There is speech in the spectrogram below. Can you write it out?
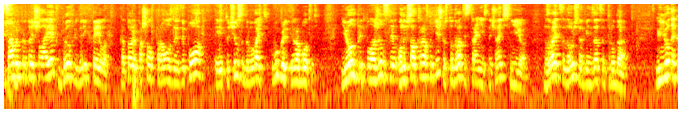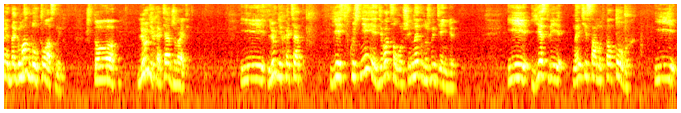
Самый крутой человек был Фредерик Тейлор, который пошел в паровозное депо и учился добывать уголь и работать. И он предположил, он написал красную книжку, 120 страниц, начинайте с нее. Называется «Научная организация труда». И у него такой догмат был классный, что люди хотят жрать. И люди хотят есть вкуснее одеваться лучше, им на это нужны деньги. И если найти самых толковых и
